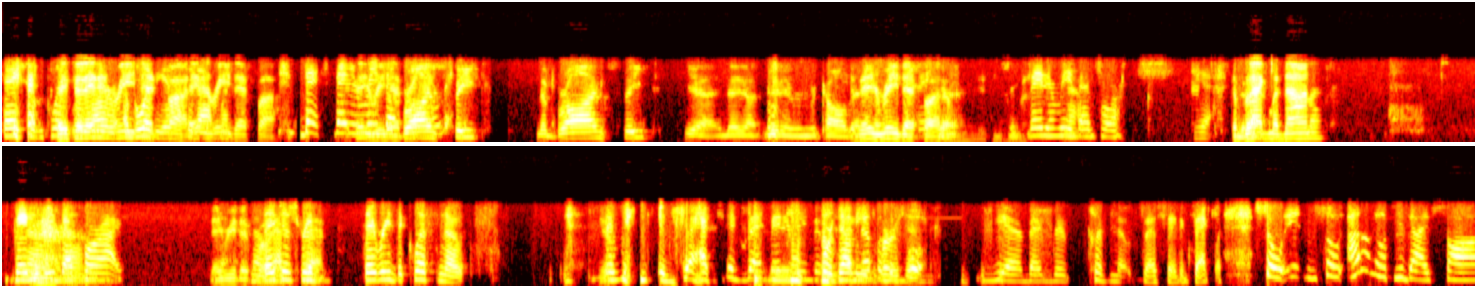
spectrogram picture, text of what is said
they They completely said they didn't are read that far. They didn't one. read that far. They, they They didn't didn't read read that. that bronze part. feet, the bronze feet. Yeah, they don't. They didn't recall They didn't read that far. They didn't read No. that far. Yeah. The Black Madonna, They didn't read that far out. they read that No, far. They that's just read good. they read the cliff notes. Yeah. exactly. Exactly. They didn't read the For dummies enough of the version. Yeah, the, the clip notes. That's it exactly. So, it, so I don't know if you guys saw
